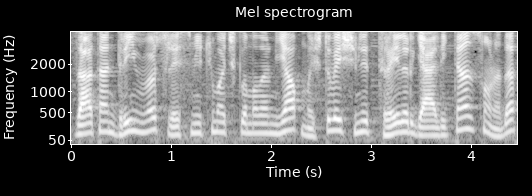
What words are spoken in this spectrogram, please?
Zaten DreamWorks resmi tüm açıklamalarını yapmıştı ve şimdi trailer geldikten sonra da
